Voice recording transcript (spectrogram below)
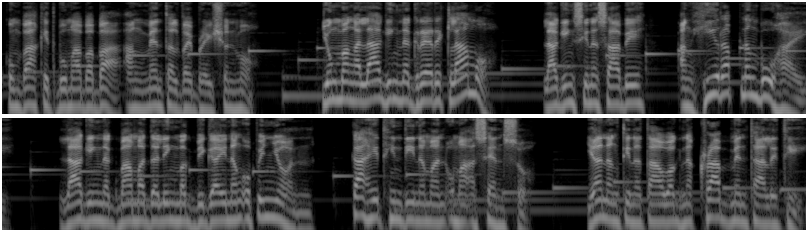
kung bakit bumababa ang mental vibration mo. Yung mga laging nagrereklamo, laging sinasabi, ang hirap ng buhay, laging nagmamadaling magbigay ng opinyon kahit hindi naman umaasenso. Yan ang tinatawag na crab mentality.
